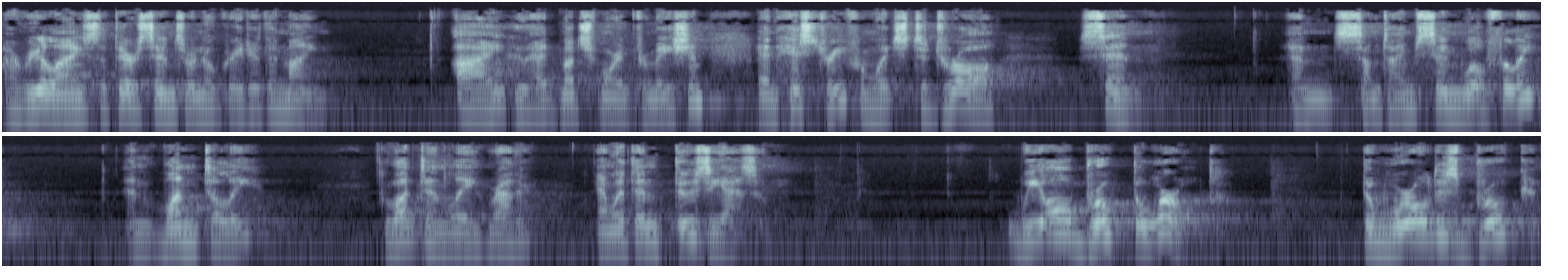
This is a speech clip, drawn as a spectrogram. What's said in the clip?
I realized that their sins were no greater than mine. I, who had much more information and history from which to draw, sin. And sometimes sin willfully, and wantonly, wantonly rather, and with enthusiasm. We all broke the world. The world is broken.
